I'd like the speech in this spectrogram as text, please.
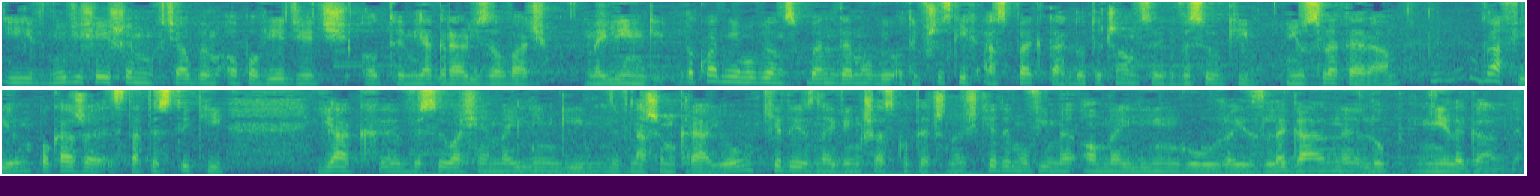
i w dniu dzisiejszym chciałbym opowiedzieć o tym, jak realizować mailingi. Dokładnie mówiąc, będę mówił o tych wszystkich aspektach dotyczących wysyłki newslettera dla firm. Pokażę statystyki, jak wysyła się mailingi w naszym kraju, kiedy jest największa skuteczność, kiedy mówimy o mailingu, że jest legalny lub nielegalny.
